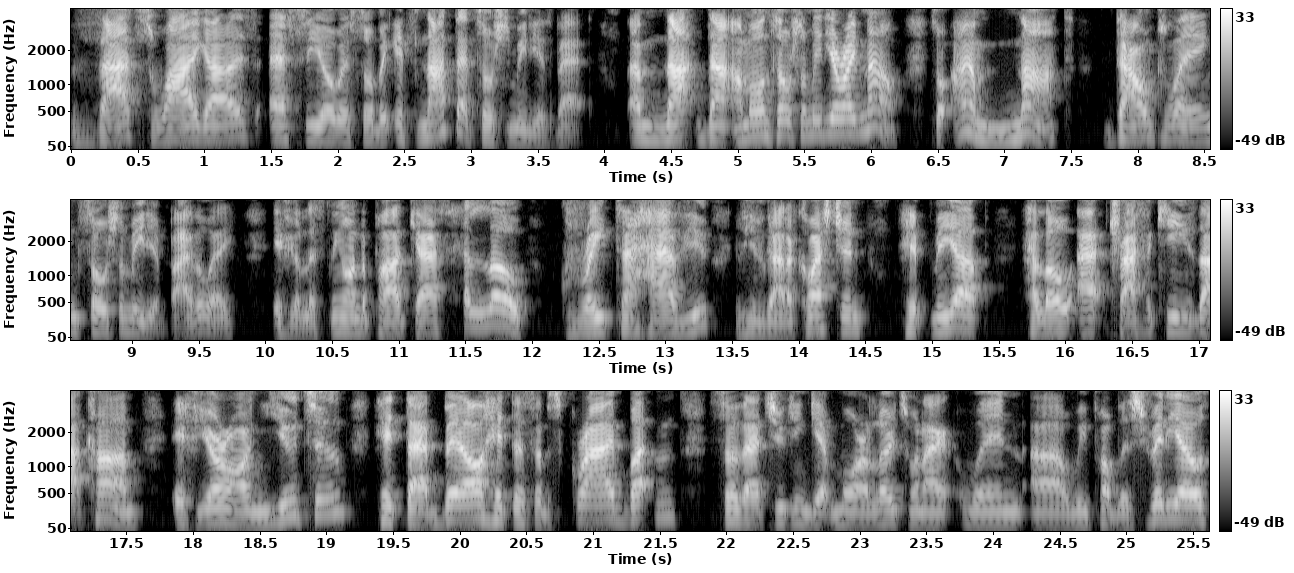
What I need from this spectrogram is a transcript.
That's why, guys, SEO is so big. It's not that social media is bad. I'm not down. I'm on social media right now. So I am not downplaying social media. By the way, if you're listening on the podcast, hello. Great to have you. If you've got a question, hit me up hello at traffickeys.com. If you're on YouTube, hit that bell, hit the subscribe button so that you can get more alerts when I when uh, we publish videos.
